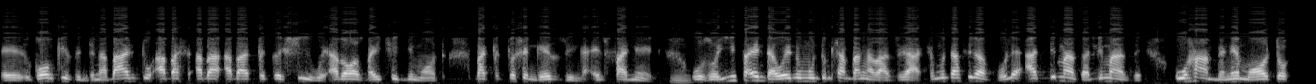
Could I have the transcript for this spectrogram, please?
eh konke izinto nabantu aba- aba- abaqeqeshiwe abakwazi bayithenga imoto baqeqeshe ngezinga elifanele. Mm. uzoyisa endaweni umuntu mhlawumbe angakazi kahle umuntu afika avule alimaze alimaze uhambe ngemoto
